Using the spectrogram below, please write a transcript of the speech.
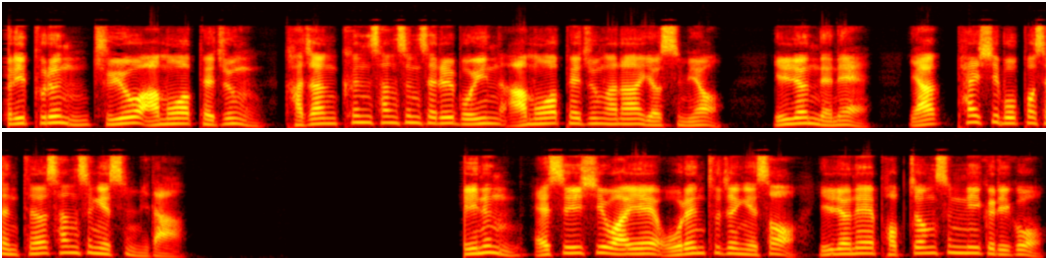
리플은 주요 암호화폐 중 가장 큰 상승세를 보인 암호화폐 중 하나였으며 1년 내내 약 85% 상승했습니다. 이는 SEC와의 오랜 투쟁에서 1년의 법정 승리 그리고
